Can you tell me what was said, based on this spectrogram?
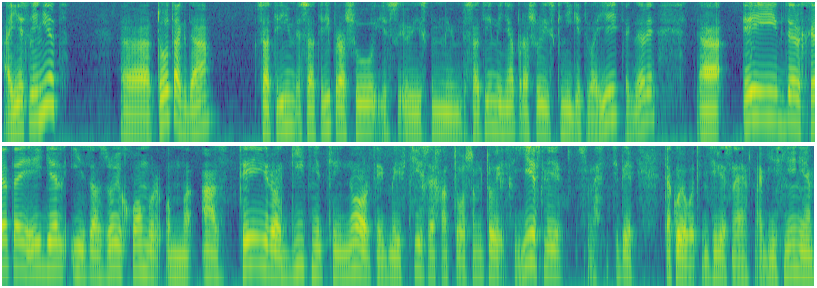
А если нет, а, то тогда сотри, сотри, прошу из, из, сотри меня, прошу из книги твоей и так далее. А, Эйбдер хета эйгель и зазой хомр аз тейро гитнит кейнор мейфтиса хатосом. То есть, если, теперь такое вот интересное объяснение,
